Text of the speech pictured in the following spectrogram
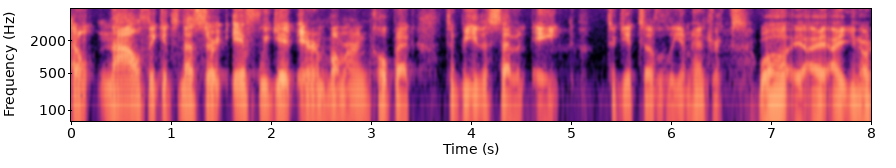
I don't now think it's necessary if we get Aaron Bummer and Kopech to be the seven eight to get to Liam Hendriks. Well, I, I, you know,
